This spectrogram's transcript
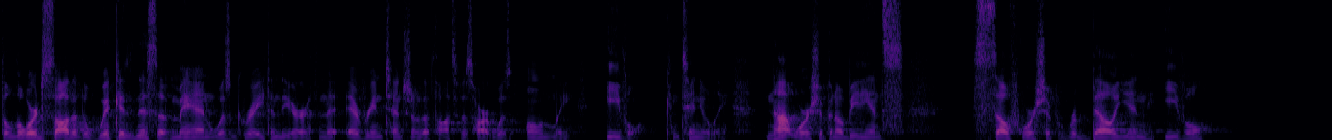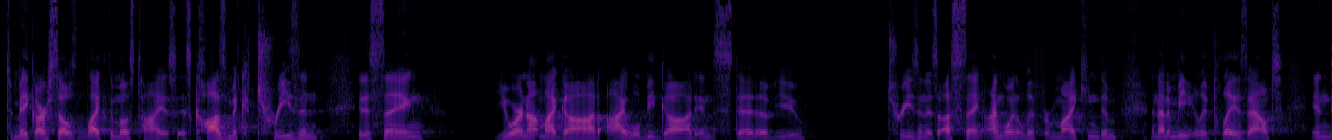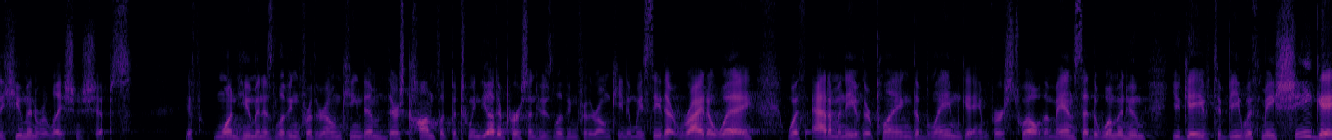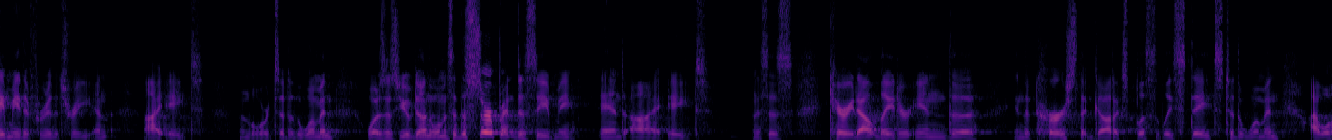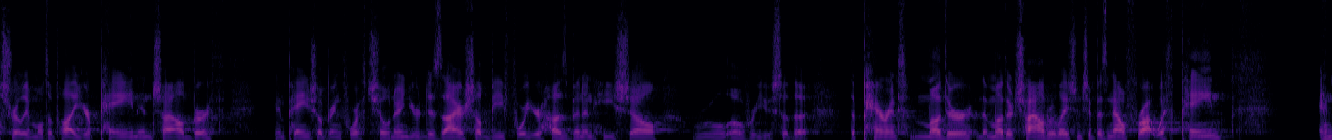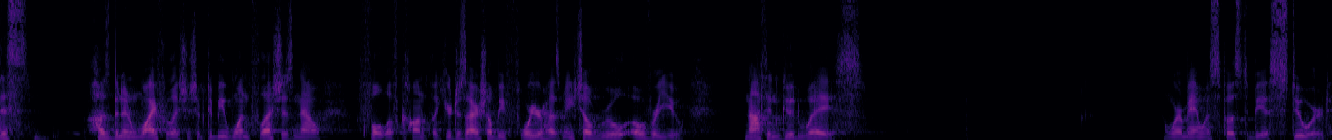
The Lord saw that the wickedness of man was great in the earth, and that every intention of the thoughts of his heart was only evil continually. Not worship and obedience, self worship, rebellion, evil. To make ourselves like the Most High is, is cosmic treason. It is saying, You are not my God, I will be God instead of you. Treason is us saying, I'm going to live for my kingdom, and that immediately plays out in the human relationships. If one human is living for their own kingdom, there's conflict between the other person who's living for their own kingdom. We see that right away with Adam and Eve. They're playing the blame game. Verse 12 The man said, The woman whom you gave to be with me, she gave me the fruit of the tree, and I ate. And the Lord said to the woman, What is this you have done? The woman said, The serpent deceived me, and I ate. And this is carried out later in the in the curse that God explicitly states to the woman, I will surely multiply your pain in childbirth. In pain shall bring forth children. Your desire shall be for your husband, and he shall rule over you. So the, the parent mother, the mother child relationship is now fraught with pain. And this husband and wife relationship, to be one flesh, is now full of conflict. Your desire shall be for your husband, he shall rule over you, not in good ways. And where man was supposed to be a steward,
